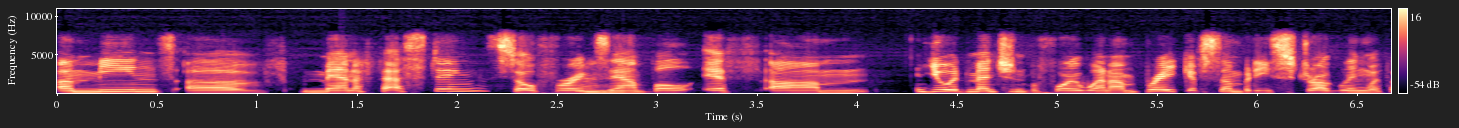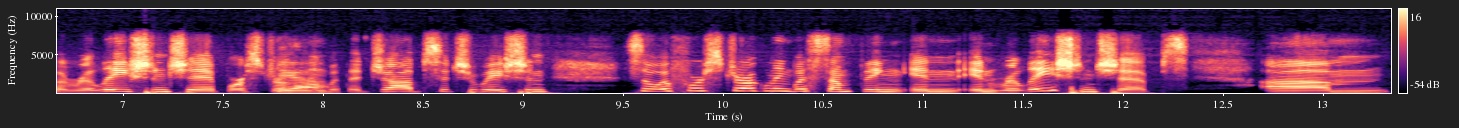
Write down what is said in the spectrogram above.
a means of manifesting. So for mm-hmm. example if um, you had mentioned before we went on break if somebody's struggling with a relationship or struggling yeah. with a job situation. So if we're struggling with something in in relationships, um,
